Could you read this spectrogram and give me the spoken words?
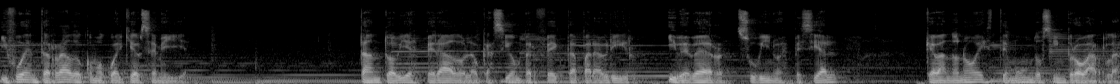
y fue enterrado como cualquier semilla. Tanto había esperado la ocasión perfecta para abrir y beber su vino especial que abandonó este mundo sin probarla.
